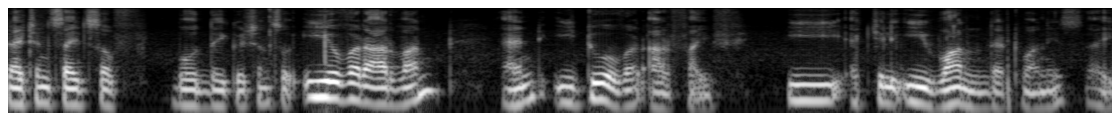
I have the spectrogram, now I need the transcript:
right hand sides of both the equations. So e over r1 and e2 over r5 e actually e1 that one is i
